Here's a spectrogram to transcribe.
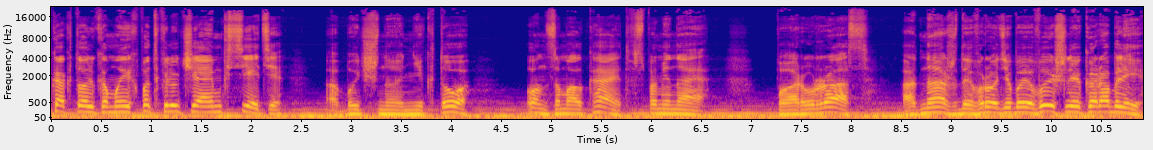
как только мы их подключаем к сети? Обычно никто. Он замолкает, вспоминая. Пару раз. Однажды вроде бы вышли корабли.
